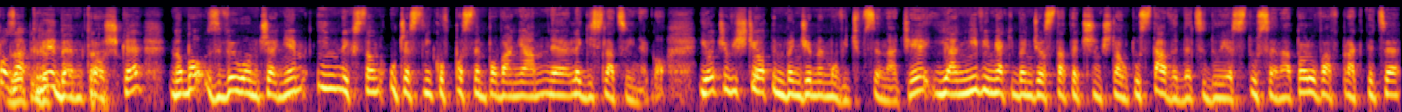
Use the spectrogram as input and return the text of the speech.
poza Do- do- trybem tak. troszkę, no bo z wyłączeniem innych stron uczestników postępowania e, legislacyjnego. I oczywiście o tym będziemy mówić w Senacie. Ja nie wiem, jaki będzie ostateczny kształt ustawy. Decyduje 100 senatorów, a w praktyce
